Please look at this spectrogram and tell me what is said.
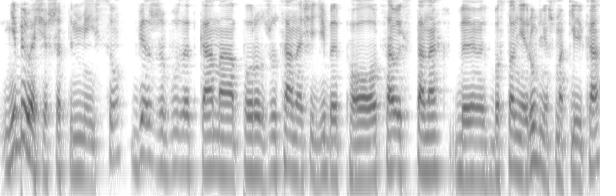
Nie byłeś jeszcze w tym miejscu. Wiesz, że WZK ma porozrzucane siedziby po całych Stanach. W Bostonie również ma kilka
